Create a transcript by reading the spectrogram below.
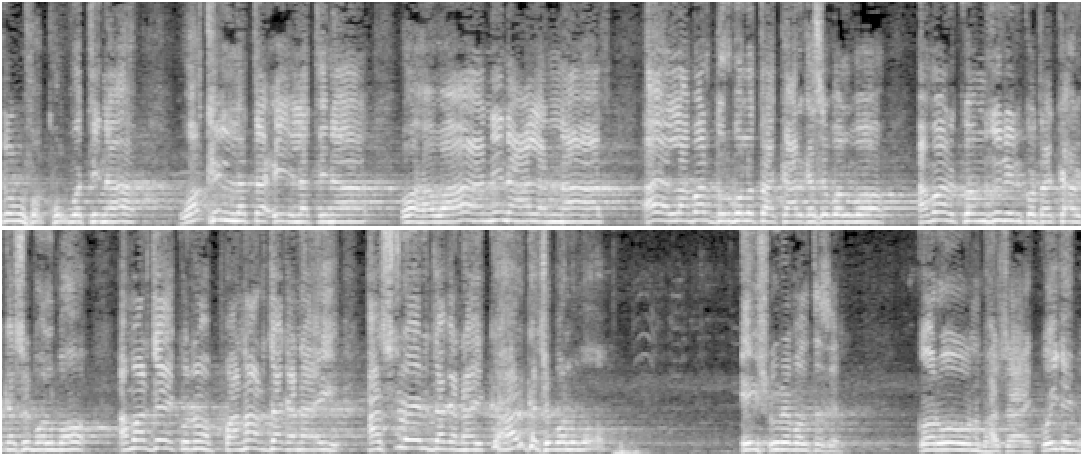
যুলফা কুওয়াতিনা ওয়া কিল্লাতা হিলাতিনা ওয়া হাওয়ানিনা আলান নাস আয় আল্লাহ, আমার দুর্বলতা কার কাছে বলব? আমার কমজোরির কথা কার কাছে বলব? আমার যে কোনো পানার জায়গা নাই, আশ্রয়ের জায়গা নাই, কার কাছে বলব? এই সুরে বলতেছেন, করুণ ভাষায় কই যাইব?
